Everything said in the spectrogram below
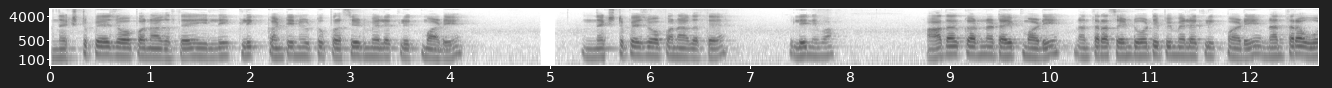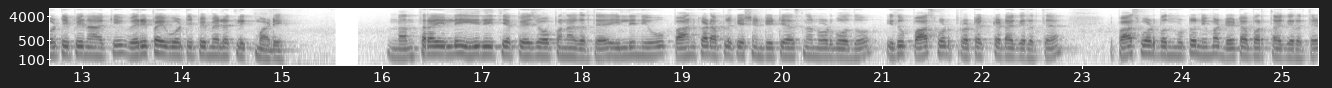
ನೆಕ್ಸ್ಟ್ ಪೇಜ್ ಓಪನ್ ಆಗುತ್ತೆ, ಇಲ್ಲಿ ಕ್ಲಿಕ್ ಕಂಟಿನ್ಯೂ ಟು ಪ್ರೊಸೀಡ್ ಮೇಲೆ ಕ್ಲಿಕ್ ಮಾಡಿ. ನೆಕ್ಸ್ಟ್ ಪೇಜ್ ಓಪನ್ ಆಗುತ್ತೆ. ಇಲ್ಲಿ ನೀವು ಆಧಾರ್ ಕಾರ್ಡ್ನ ಟೈಪ್ ಮಾಡಿ, ನಂತರ ಸೆಂಡ್ ಓ ಟಿ ಪಿ ಮೇಲೆ ಕ್ಲಿಕ್ ಮಾಡಿ, ನಂತರ ಓ ಟಿ ಪಿನ ಹಾಕಿ ವೆರಿಫೈ ಒ ಟಿ ಪಿ ಮೇಲೆ ಕ್ಲಿಕ್ ಮಾಡಿ. ನಂತರ ಇಲ್ಲಿ ಈ ರೀತಿಯ ಪೇಜ್ ಓಪನ್ ಆಗುತ್ತೆ. ಇಲ್ಲಿ ನೀವು ಪಾನ್ ಕಾರ್ಡ್ ಅಪ್ಲಿಕೇಶನ್ ಡೀಟೇಲ್ಸ್ನ ನೋಡ್ಬೋದು. ಇದು ಪಾಸ್ವರ್ಡ್ ಪ್ರೊಟೆಕ್ಟೆಡ್ ಆಗಿರುತ್ತೆ. ಪಾಸ್ವರ್ಡ್ ಬಂದ್ಬಿಟ್ಟು ನಿಮ್ಮ ಡೇಟ್ ಆಫ್ ಬರ್ತ್ ಆಗಿರುತ್ತೆ.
